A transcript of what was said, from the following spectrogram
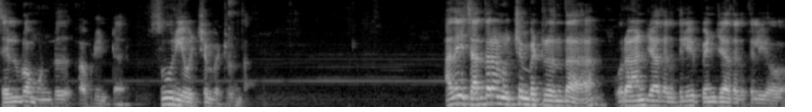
செல்வம் உண்டு அப்படின்ட்டார். சூரிய உச்சம் பெற்றிருந்தான். அதை சந்திரன் உச்சம் பெற்றிருந்தால் ஒரு ஆண் ஜாதகத்திலேயோ பெண் ஜாதகத்திலேயோ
